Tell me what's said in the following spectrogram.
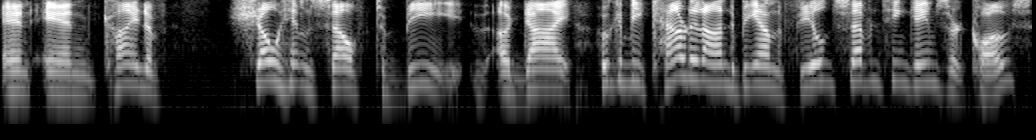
and and kind of show himself to be a guy who can be counted on to be on the field 17 games or close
